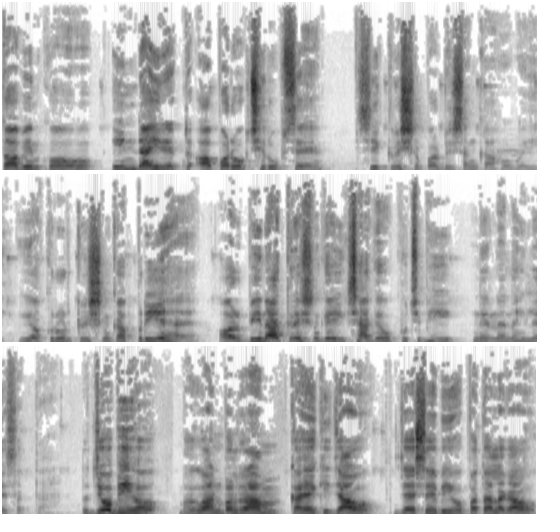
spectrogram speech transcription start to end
तब इनको इनडायरेक्ट अपरोक्ष रूप से श्री कृष्ण पर भी शंका हो गई। ये अक्रूर कृष्ण का प्रिय है, और बिना कृष्ण के इच्छा के वो कुछ भी निर्णय नहीं ले सकता। तो जो भी हो, भगवान बलराम कहे कि जाओ, जैसे भी हो पता लगाओ,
